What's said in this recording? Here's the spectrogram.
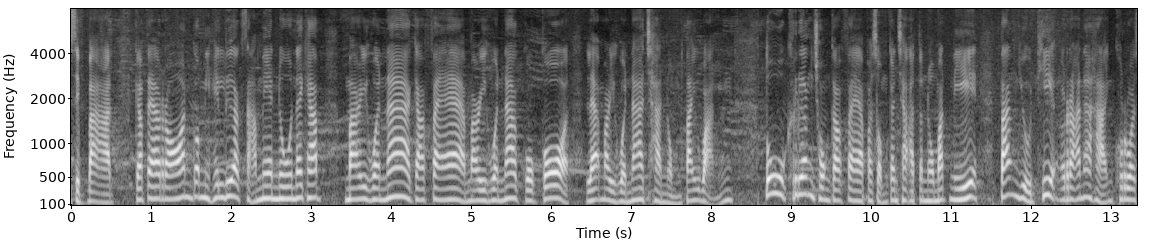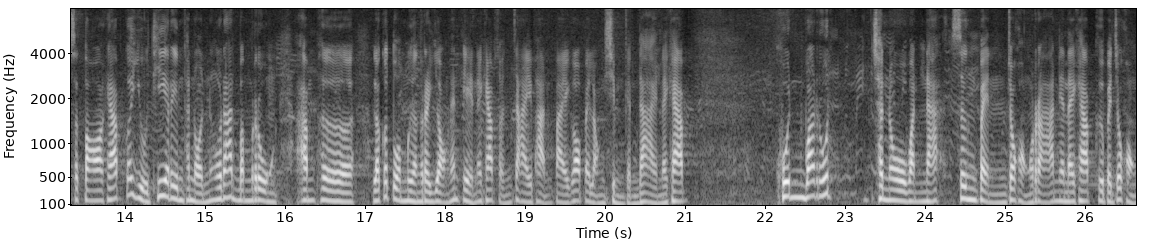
20 บาท กาแฟร้อนก็มีให้เลือก 3 เมนูนะครับมาริฮวน่ากาแฟมาริฮวน่าโกโก้และมาริฮวน่าชานมไต้หวัน ตู้เครื่องชงกาแฟผสมกัญชาอัตโนมัตินี้ ตั้งอยู่ที่ร้านอาหารครัวสตอครับก็อยู่ที่ริมถนนราชบำรุงอำเภอ แล้วก็ตัวเมืองระยองนั่นเองนะครับ สนใจผ่านไปก็ไปลองชิมกันได้นะครับ คุณวรุษชโนวันนะซึ่งเป็นเจ้าของร้านเนี่ยนะครับคือเป็นเจ้าของ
